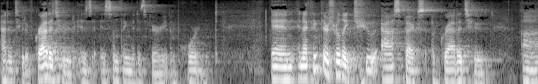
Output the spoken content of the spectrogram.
attitude of gratitude is, is something that is very important. And, and I think there's really two aspects of gratitude uh,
